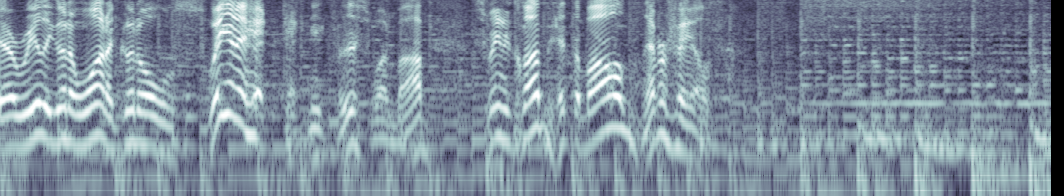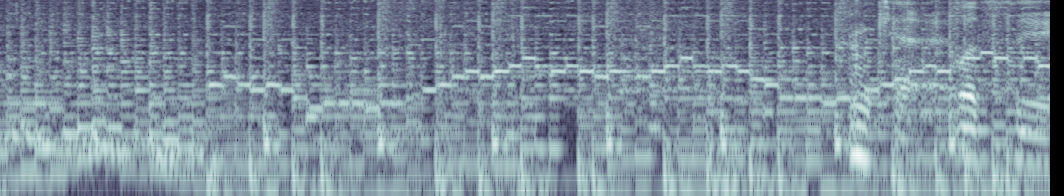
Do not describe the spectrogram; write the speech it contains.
They're really going to want a good old swing and a hit technique for this one, Bob. Swing the club, hit the ball, never fails. Okay, let's see.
